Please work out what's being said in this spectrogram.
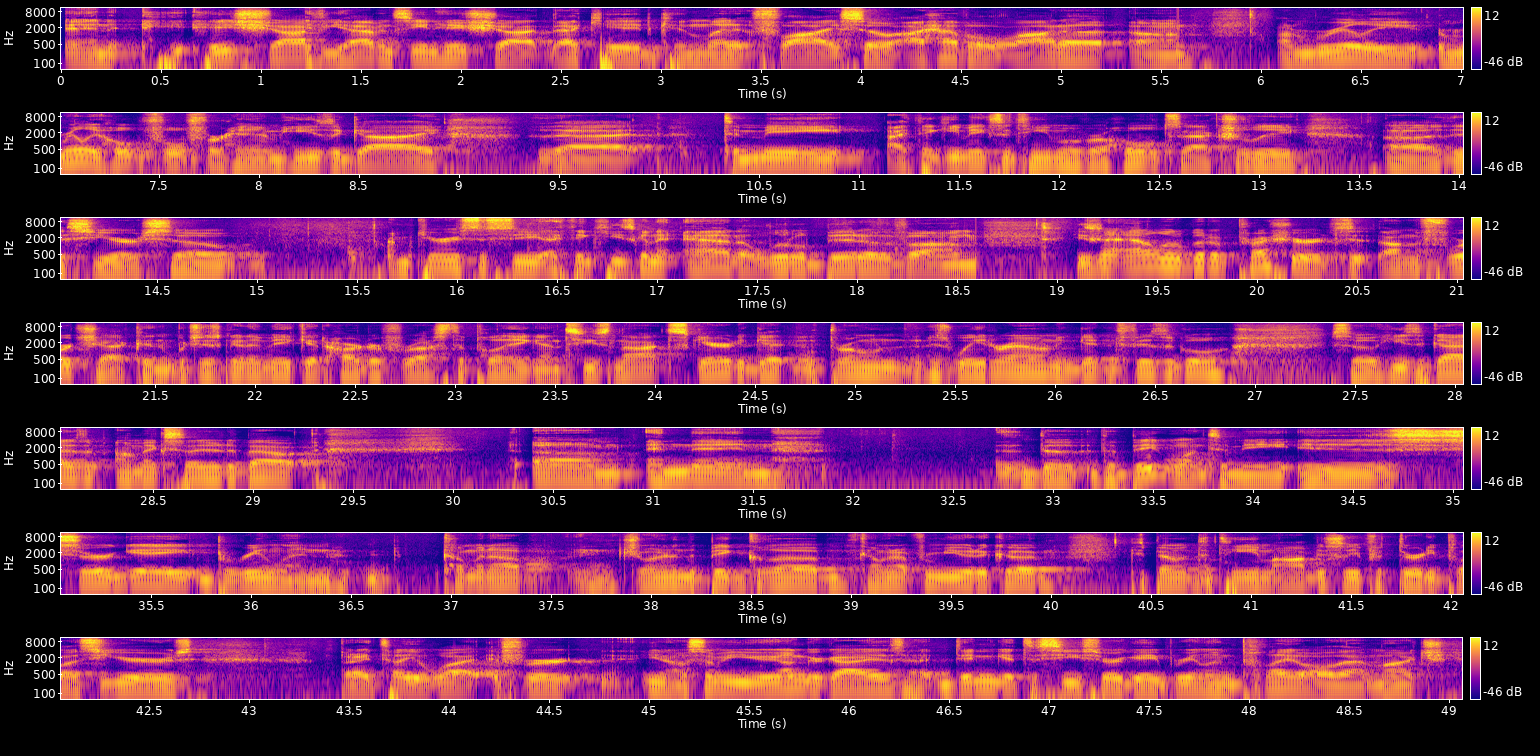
And his shot, if you haven't seen his shot, that kid can let it fly. So I have a lot of, um, I'm really, I'm really hopeful for him. He's a guy that, to me, I think he makes a team over Holtz actually uh, this year. So I'm curious to see. I think he's going to add a little bit of um, he's going to add a little bit of pressure on the forecheck, and which is going to make it harder for us to play against. He's not scared to get thrown his weight around and getting physical, so he's a guy I'm excited about. Um, and then the the big one to me is Sergey Brylin coming up, and joining the big club, coming up from Utica. He's been with the team obviously for 30 plus years. But I tell you what, for you know some of you younger guys that didn't get to see Sergey Brylin play all that much,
